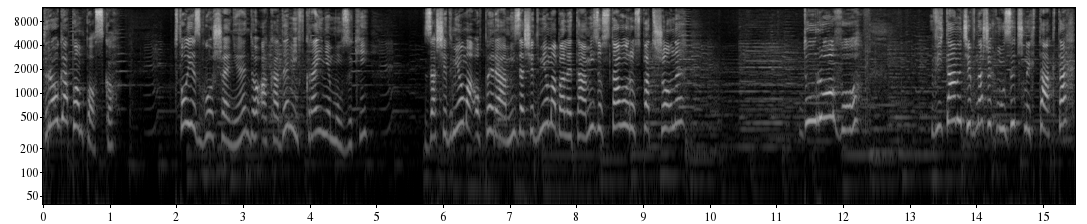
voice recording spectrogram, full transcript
Droga Pomposko, Twoje zgłoszenie do Akademii w Krainie Muzyki za siedmioma operami, za siedmioma baletami zostało rozpatrzone durowo. Witamy Cię w naszych muzycznych taktach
